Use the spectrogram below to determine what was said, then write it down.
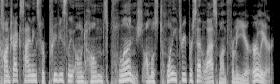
Contract signings for previously owned homes plunged almost 23% last month from a year earlier.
